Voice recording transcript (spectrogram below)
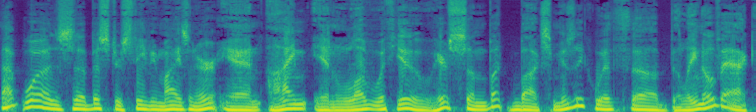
That was uh, Mr. Stevie Meisner and I'm in love with you. Here's some butt box music with uh, Billy Novak.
